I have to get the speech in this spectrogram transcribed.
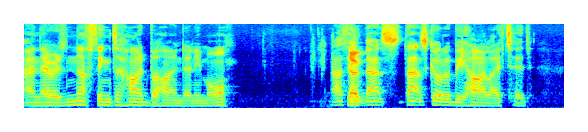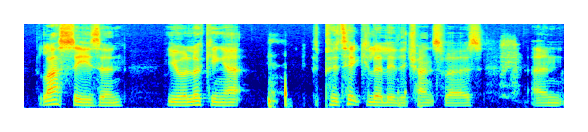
and there is nothing to hide behind anymore. I think Nope. that's that's got to be highlighted. Last season, you were looking at particularly the transfers, and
